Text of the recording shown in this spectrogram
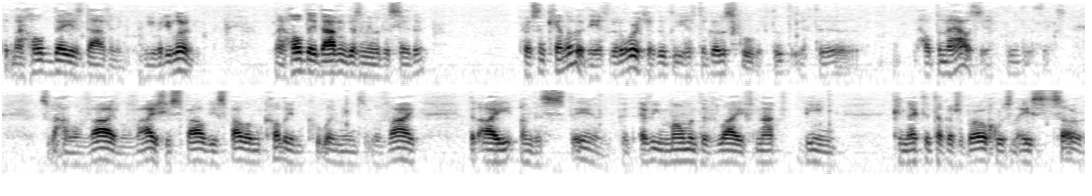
That my whole day is davening. We already learned. it. My whole day davening doesn't mean what they say. A person can't live it. You have to go to work. You have to, you have to go to school. You have to, you have to help in the house. You have to do things. Lavai, shispal, kolim, means that I understand that every moment of life not being connected to HaKadosh Baruch Hu is an Eis Tzara.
